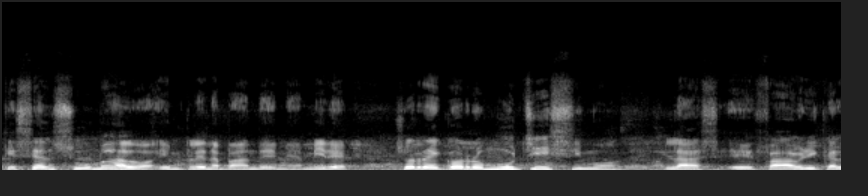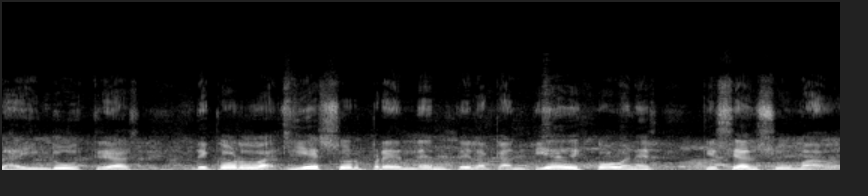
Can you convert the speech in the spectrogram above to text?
que se han sumado en plena pandemia. Mire, yo recorro muchísimo las eh, fábricas, las industrias de Córdoba y es sorprendente la cantidad de jóvenes que se han sumado.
